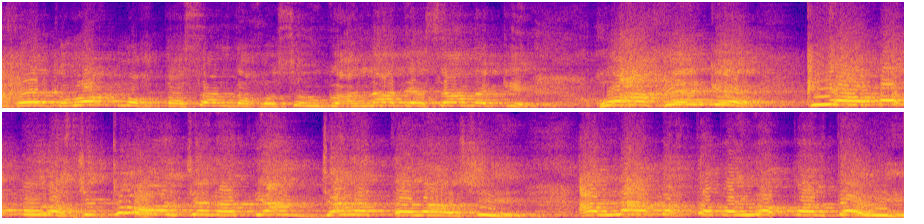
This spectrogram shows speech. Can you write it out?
اخر کې وخت مختصر د خصو کو الله دې اسانه کې هو اخر کې قیامت پر ورځ چې ټول جنتیان جنت ته لاړ شي الله مخ ته به یو پرده وي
